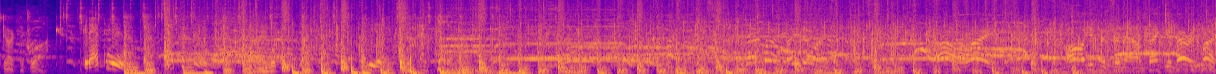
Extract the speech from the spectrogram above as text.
Start the clock. Good afternoon. How sit down. Thank you very much.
